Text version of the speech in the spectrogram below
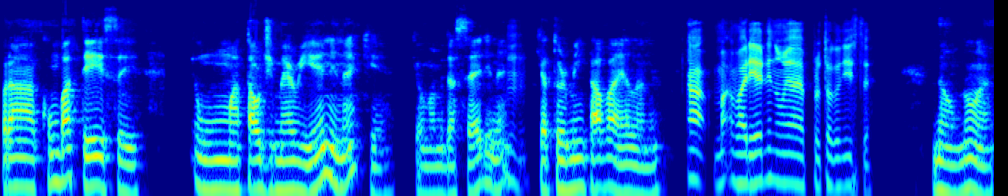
para combater esse uma tal de Marianne, né? Que é, que é o nome da série, né? Uhum. Que atormentava ela, né? Ah, Marianne não é a protagonista? Não, não é.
